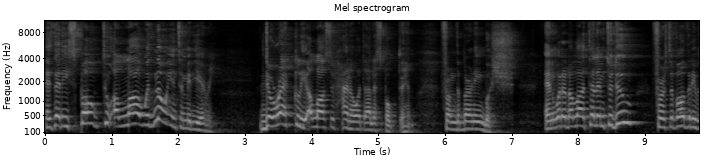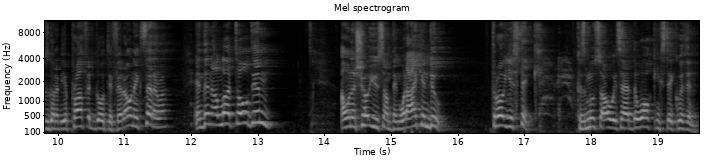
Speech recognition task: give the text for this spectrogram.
is that he spoke to Allah with no intermediary. Directly Allah subhanahu wa ta'ala spoke to him from the burning bush. And what did Allah tell him to do? First of all, that he was going to be a prophet, go to Pharaoh, etc. And then Allah told him, I want to show you something, what I can do. Throw your stick. Because Musa always had the walking stick with him.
